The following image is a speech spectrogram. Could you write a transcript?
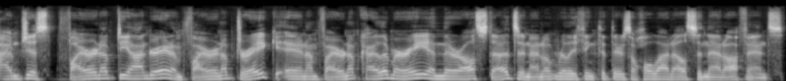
I'm just firing up DeAndre and I'm firing up Drake and I'm firing up Kyler Murray and they're all studs. And I don't really think that there's a whole lot else in that offense.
